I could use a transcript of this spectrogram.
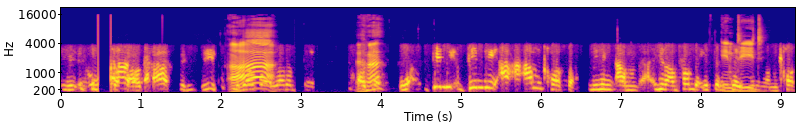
it's about us indeed. Ah. a lot of Uh-huh. Wha- Pindi, Pindi, I, I- I'm Xhosa, meaning I'm, you know, I'm from the Eastern Indeed. Cape, meaning I'm Xhosa.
